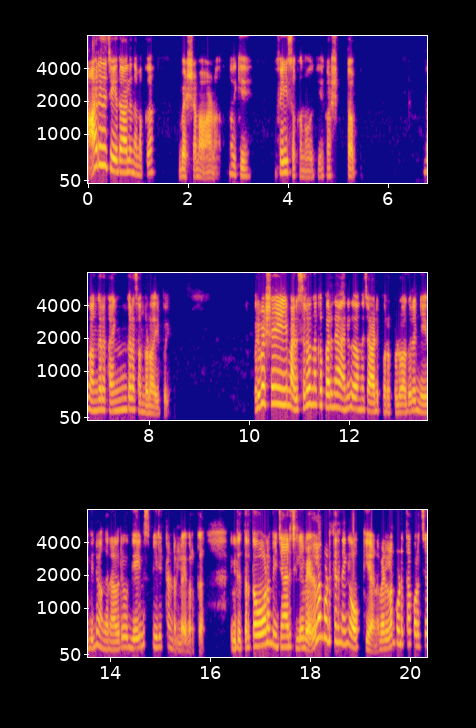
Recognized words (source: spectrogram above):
ആരിത് ചെയ്താലും നമുക്ക് വിഷമമാണ്. നോക്കിയേ ഫേസ് ഒക്കെ നോക്കിയേ കഷ്ടം. ഇത് ഭയങ്കര ഭയങ്കര സങ്കടമായിപ്പോയി. ഒരു പക്ഷേ ഈ മത്സരം എന്നൊക്കെ പറഞ്ഞാൽ അനു അങ്ങ് ചാടിപ്പുറപ്പെടും. അതൊരു നെവിനും അങ്ങനെ ഒരു ഗെയിം സ്പിരിറ്റ് ഉണ്ടല്ലോ ഇവർക്ക്. ഇവർ ഇത്രത്തോളം വിചാരിച്ചില്ല? വെള്ളം കൊടുത്തിരുന്നെങ്കിൽ ഓക്കെയാണ്. വെള്ളം കൊടുത്താൽ കുറച്ച്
